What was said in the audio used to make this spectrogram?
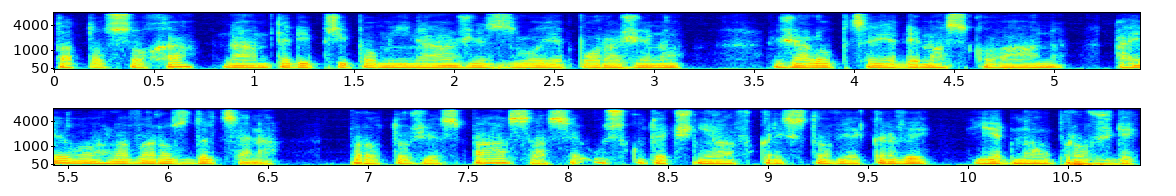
Tato socha nám tedy připomíná, že zlo je poraženo, žalobce je demaskován a jeho hlava rozdrcena, protože spása se uskutečnila v Kristově krvi jednou provždy.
